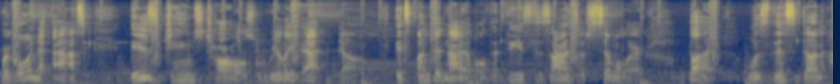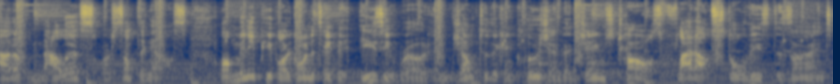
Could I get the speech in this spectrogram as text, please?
We're going to ask, is James Charles really that dumb? It's undeniable that these designs are similar, but was this done out of malice or something else? While many people are going to take the easy road and jump to the conclusion that James Charles flat out stole these designs,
